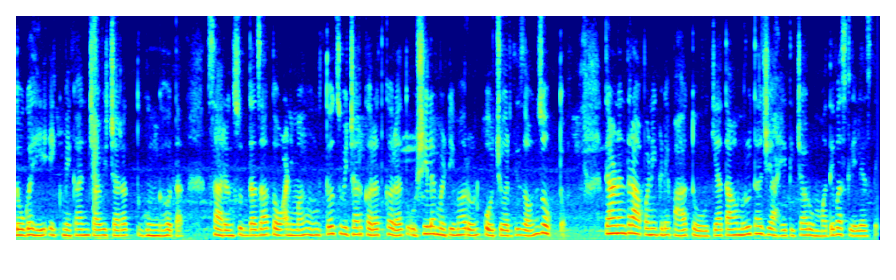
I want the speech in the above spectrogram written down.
दोघंही एकमेकांच्या विचारात गुंग होतात. सारंगसुद्धा जातो आणि मग तोच विचार करत करत उशीला मिठी मारून कोचवरती जाऊन झोपतो. त्यानंतर आपण इकडे पाहतो की आता अमृता जी आहे तिच्या रूममध्ये बसलेली असते.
